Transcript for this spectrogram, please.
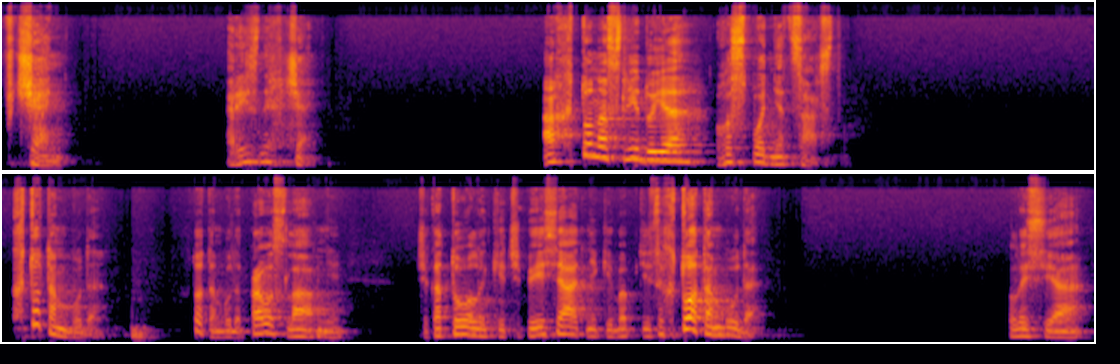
вчень. Різних вчень. А хто наслідує Господнє царство? Хто там буде? Хто там буде? Православні, чи католики, чи п'ятдесятники, баптисти? Хто там буде? Колись я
